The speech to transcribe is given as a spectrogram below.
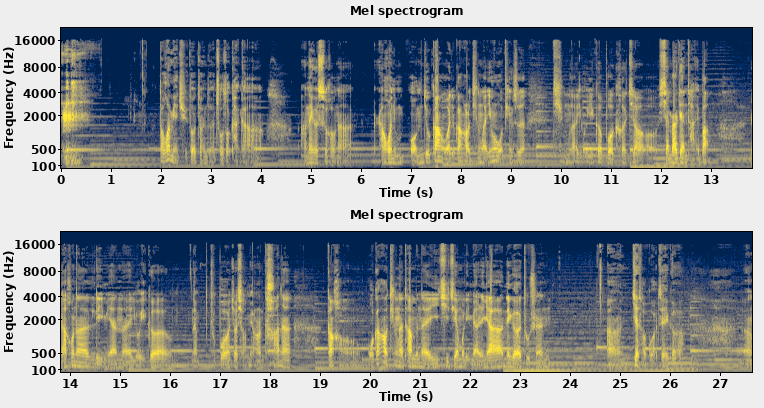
到外面去多转转、走走看看啊啊！那个时候呢，然后我就我们就刚我就刚好听了，因为我平时听了有一个播客叫闲班电台吧，然后呢里面呢有一个那主播叫小明，他呢刚好我刚好听了他们的一期节目里面，人家那个主持人嗯介绍过这个。嗯，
